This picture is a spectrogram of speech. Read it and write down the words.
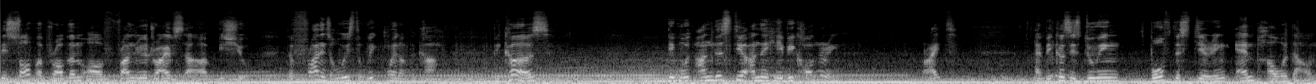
they solve a problem of front-wheel drive's uh, issue. The front is always the weak point of the car because it would understeer under heavy cornering, right? and because it's doing both the steering and power down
